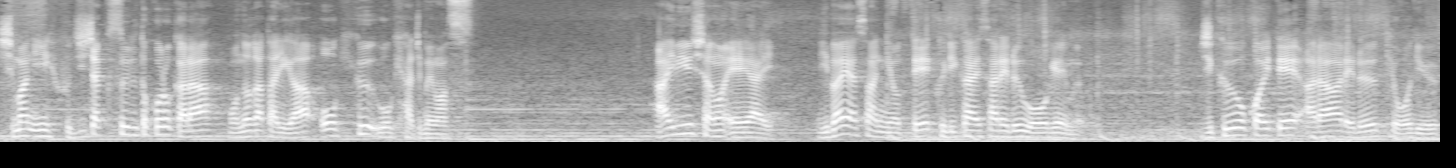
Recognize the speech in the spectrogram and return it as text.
島に不時着するところから物語が大きく動き始めます。IBU 社の AI リバイアさんによって繰り返されるウォーゲーム時空を超えて現れる恐竜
